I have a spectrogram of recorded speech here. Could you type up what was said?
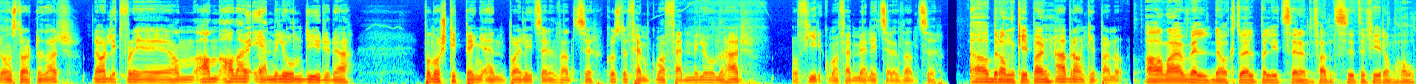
Kan starte der. Det var litt fordi han, han, han er jo én million dyrere på Norsk Tipping enn på Eliteserien Fantasy. Koster 5,5 millioner her, og 4,5 i Eliteserien Fantasy. Ja, brannkeeperen. Ja, er brannkeeperen. Ja, han er jo veldig aktuell på Eliteserien Fantasy til 4,5.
